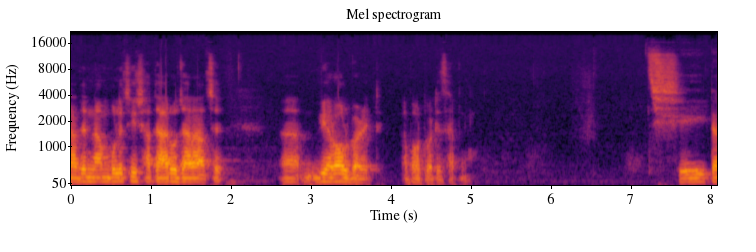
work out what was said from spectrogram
যাদের নাম বলেছি, সাথে আরও যারা আছে we are all worried about what is happening সেইটা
